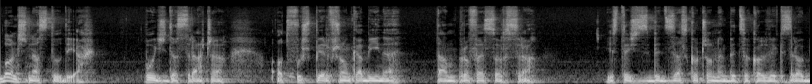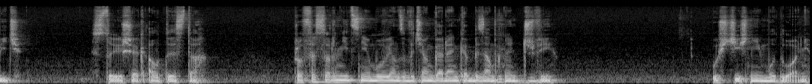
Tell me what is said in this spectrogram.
Bądź na studiach. Pójdź do sracza. Otwórz pierwszą kabinę. Tam profesor sra. Jesteś zbyt zaskoczony, by cokolwiek zrobić. Stoisz jak autysta. Profesor nic nie mówiąc wyciąga rękę, by zamknąć drzwi. Uściśnij mu dłoń.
